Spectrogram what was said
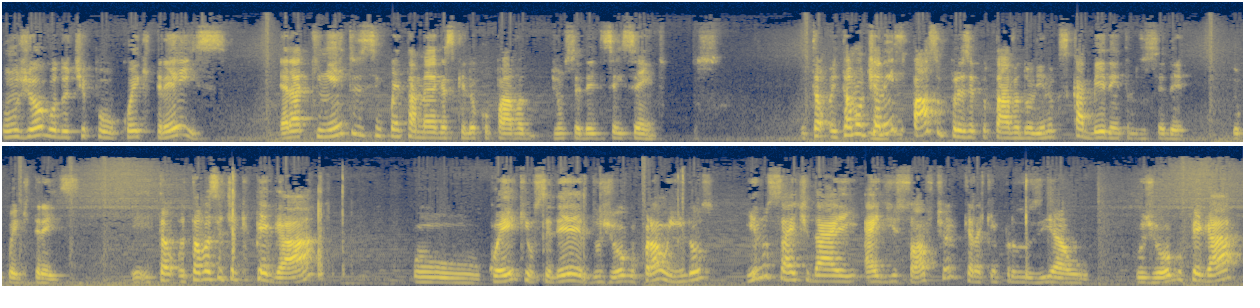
Um jogo do tipo Quake 3 era 550 megas que ele ocupava de um CD de 600. Então, então não tinha nem espaço para o executável do Linux caber dentro do CD do Quake 3. E- Então, então você tinha que pegar o Quake, o CD do jogo para Windows, ir no site da ID Software, que era quem produzia o, o jogo, pegar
